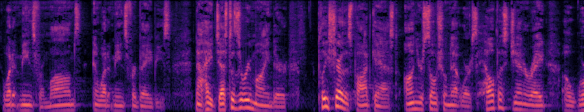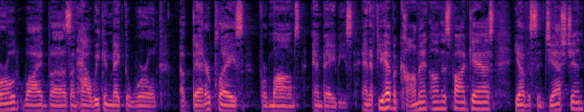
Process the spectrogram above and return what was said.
what it means for moms and what it means for babies. Now, hey, just as a reminder, Please share this podcast on your social networks. Help us generate a worldwide buzz on how we can make the world a better place for moms and babies. And if you have a comment on this podcast, you have a suggestion,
